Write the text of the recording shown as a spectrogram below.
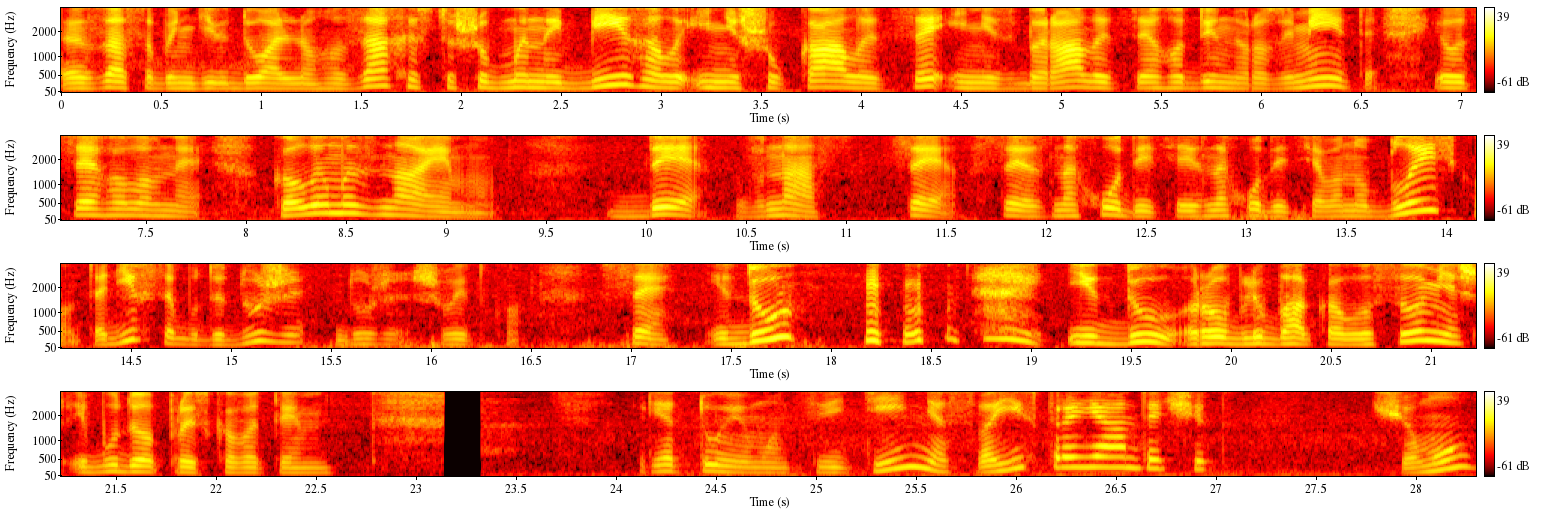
е, засоби індивідуального захисту, щоб ми не бігали і не шукали це, і не збирали це годину. Розумієте? І оце головне, коли ми знаємо, де в нас це все знаходиться і знаходиться воно близько, тоді все буде дуже дуже швидко. Все, іду, іду, роблю бакову суміш і буду оприскувати. Рятуємо цвітіння своїх трояндочок. Чому?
